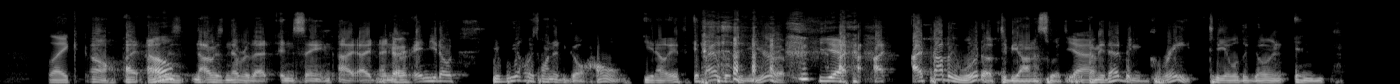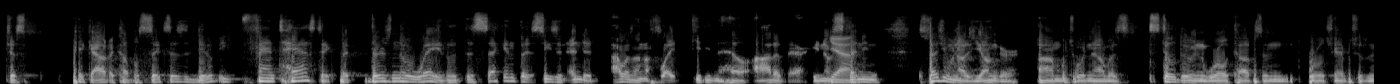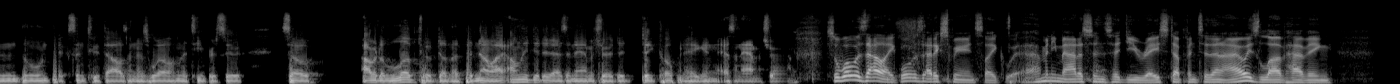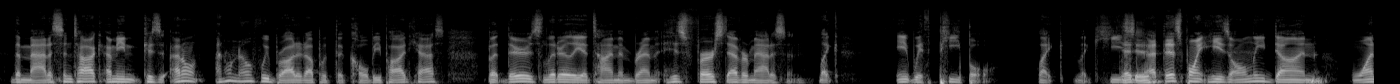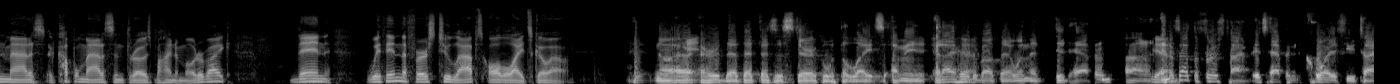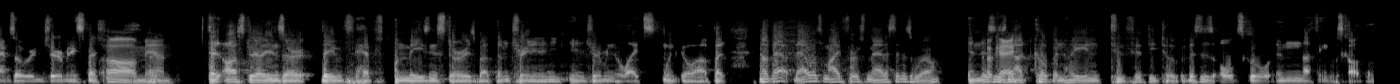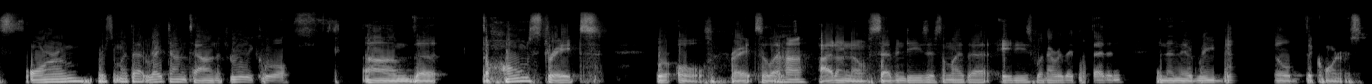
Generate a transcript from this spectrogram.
Like No, I, I oh. No? was I was never that insane. I I, I never, and you know we always wanted to go home. You know, if if I lived in Europe, yeah, I, I, I probably would have, to be honest with you. Yeah. I mean, that'd been great to be able to go and, and just pick out a couple sixes and do it be fantastic. But there's no way. The, the second the season ended, I was on a flight getting the hell out of there. You know, Yeah. spending, especially when I was younger, um, which when I was still doing World Cups and World Championships and the Olympics in 2000 as well in the team pursuit. So I would have loved to have done that, but no, I only did it as an amateur. I did, did Copenhagen as an amateur. So what was that like? What was that experience like? How many Madisons had you raced up into then? I always love having the Madison talk. I mean, because I don't, I don't know if we brought it up with the Colby podcast, but there's literally a time in Bremen, his first ever Madison, like it, with people, like like he's dude. at this point he's only done one Madison, a couple Madison throws behind a motorbike. Then within the first two laps, all the lights go out. No, I, I heard that. That that's hysterical with the lights. I mean, and I heard Yeah. about that when that did happen. Uh, Yeah. And it's not the first time. It's happened quite a few times over in Germany, especially Oh man, the Australians are. They've have amazing stories about them training in, in Germany. The lights wouldn't go out. But no, that that was my first Madison as well. And this Okay. is not Copenhagen 250 token. This is old school, and I think it was called the Forum or something like that, right downtown. It's really cool. Um, the the home straights were old, right? So like Uh-huh. I don't know, 70s or something like that, 80s, whenever they put that in, and then they would rebuild the corners.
